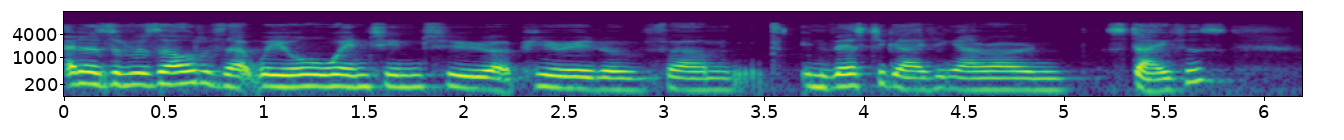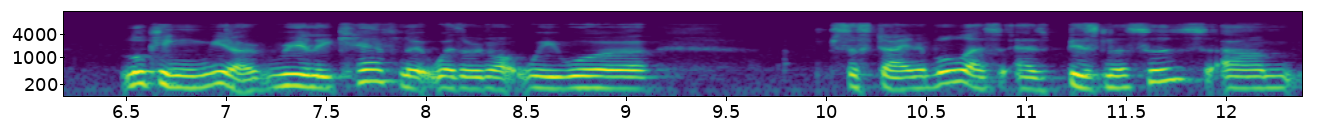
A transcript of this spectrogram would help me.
And as a result of that, we all went into a period of um, investigating our own status, looking, you know, really carefully at whether or not we were sustainable as, as businesses. Um,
